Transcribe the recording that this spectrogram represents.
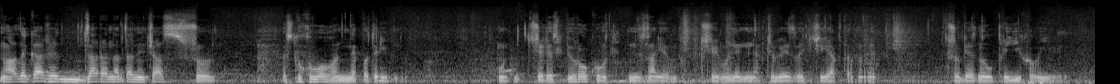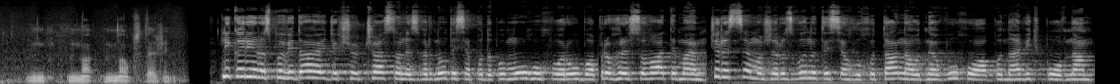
Ну, але каже, зараз на даний час, що слухового не потрібно. От Через півроку не знаю, чи вони мене чи визвуть, чи як там, щоб я знову приїхав і на, на обстеження. Лікарі розповідають, якщо вчасно не звернутися по допомогу, хвороба прогресуватиме. Через це може розвинутися глухота на одне вухо або навіть повна.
